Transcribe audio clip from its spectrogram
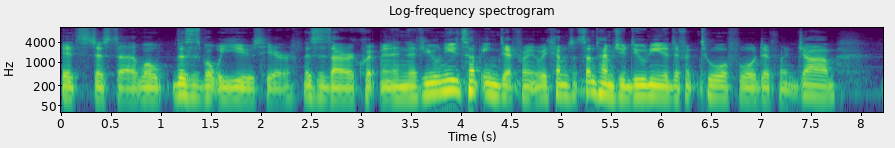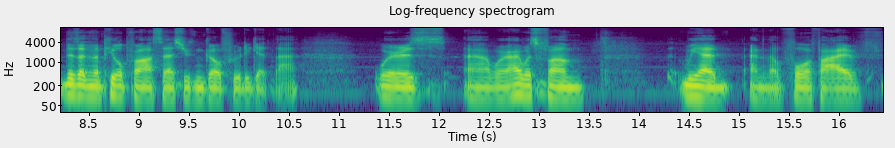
it's just, uh, well, this is what we use here. This is our equipment. And if you need something different, it becomes, sometimes you do need a different tool for a different job. There's an appeal process you can go through to get that. Whereas uh, where I was from, we had I don't know four or five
